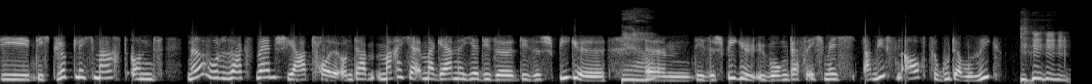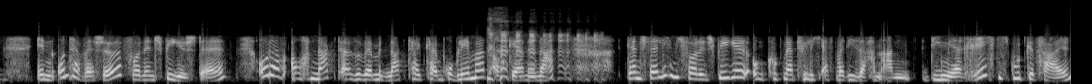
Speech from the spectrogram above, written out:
die dich glücklich macht und ne, wo du sagst, Mensch, ja toll. Und da mache ich ja immer gerne hier diese diese Spiegel, Ja. ähm, diese Spiegelübung, dass ich mich am liebsten auch zu guter Musik in Unterwäsche vor den Spiegel stelle oder auch nackt, also wer mit Nacktheit kein Problem hat, auch gerne nackt, dann stelle ich mich vor den Spiegel und gucke natürlich erstmal die Sachen an, die mir richtig gut gefallen.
